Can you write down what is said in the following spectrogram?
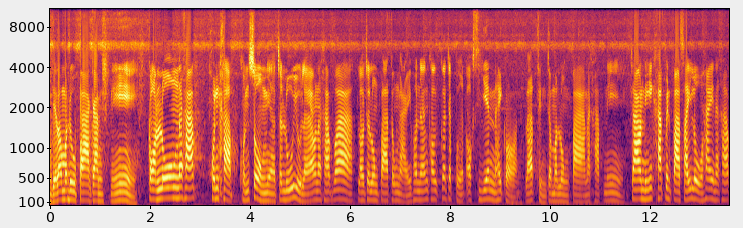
เดี๋ยวเรามาดูปลากันนี่ ก่อนลงนะครับ คนขับขนส่งเนี่ยจะรู้อยู่แล้วนะครับว่าเราจะลงปลาตรงไหน เพราะนั้นเขาก็จะเปิดออกซิเจนให้ก่อน แล้วถึงจะมาลงปลานะครับ นี่เจ้านี้คัดเป็นปลาไซส์โลให้นะครับ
